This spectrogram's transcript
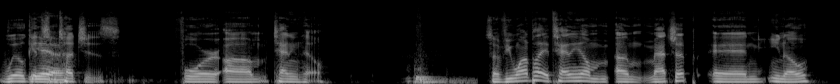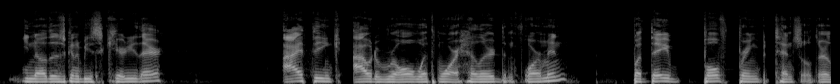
will get some touches for um Tannehill. So if you want to play a Tannehill um, matchup and you know, you know there's going to be security there, I think I would roll with more Hilliard than Foreman, but they both bring potential. They're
